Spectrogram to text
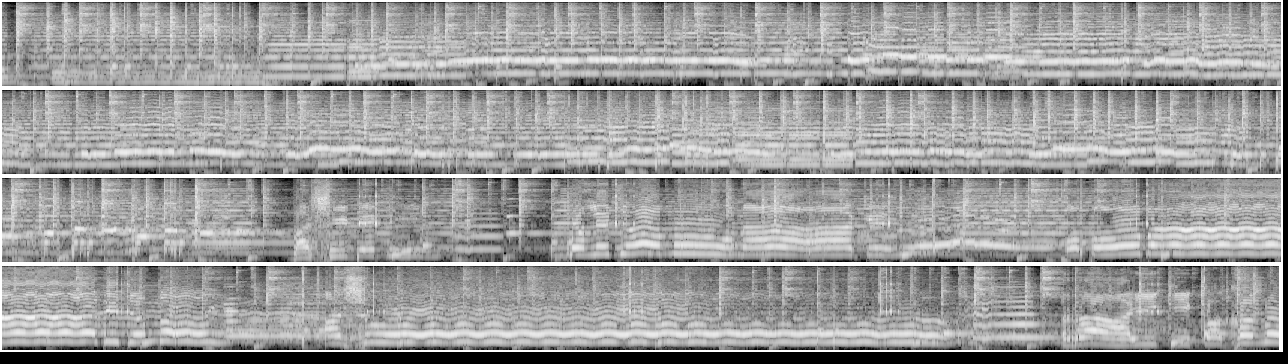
বাসি ডেকে বলে যমুনাকে অপবাদ যত আসো। রায় কি কখনো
